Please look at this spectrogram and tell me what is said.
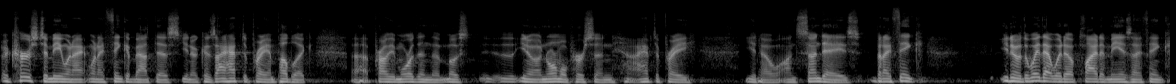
occurs to me when I, when I think about this, you know, because I have to pray in public, uh, probably more than the most, you know, a normal person. I have to pray you know, on Sundays. But I think, you know, the way that would apply to me is I think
